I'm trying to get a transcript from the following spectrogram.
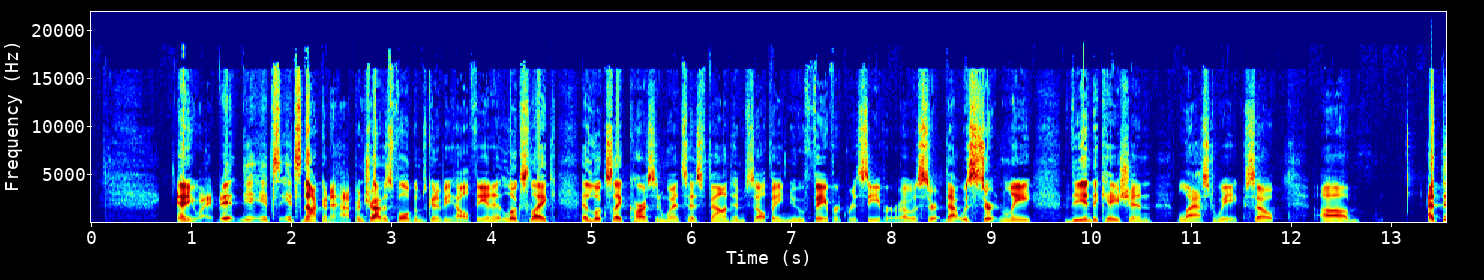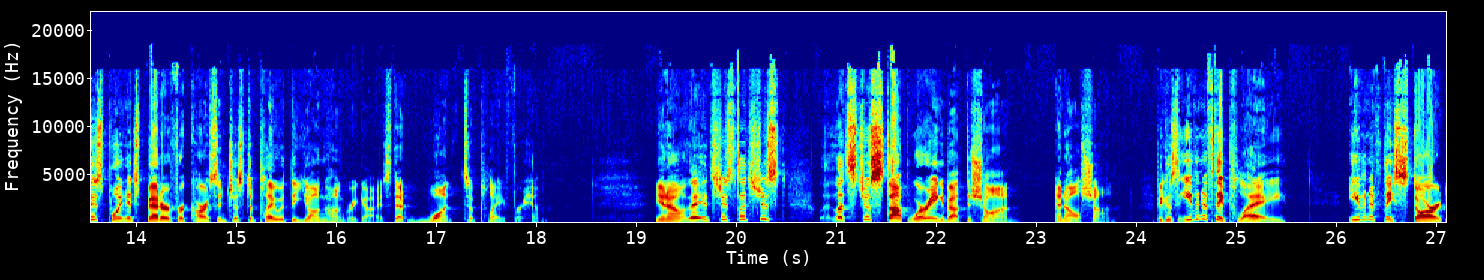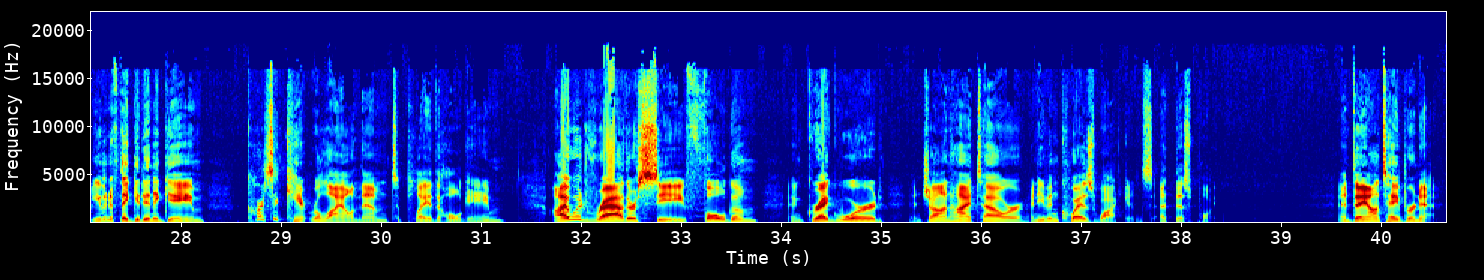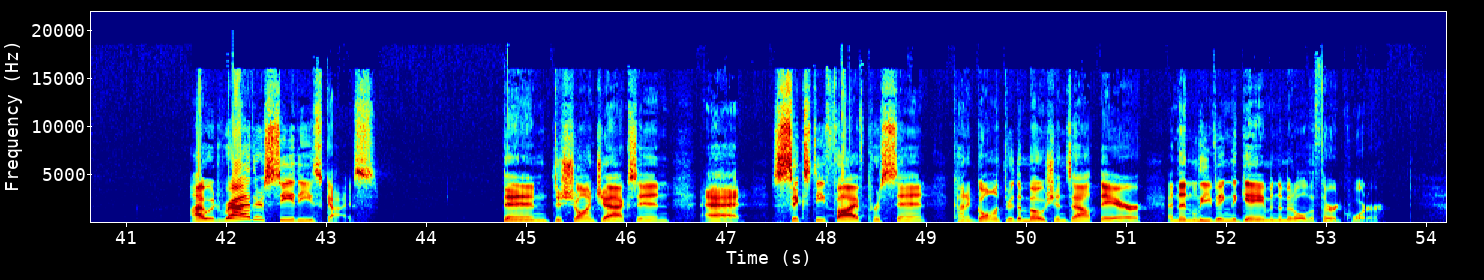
anyway, it, it's it's not going to happen. Travis Fulgham's going to be healthy, and it looks like it looks like Carson Wentz has found himself a new favorite receiver. That was cer- that was certainly the indication last week. So. Um, at this point, it's better for Carson just to play with the young, hungry guys that want to play for him. You know, it's just let's just let's just stop worrying about DeSean and Alshon because even if they play, even if they start, even if they get in a game, Carson can't rely on them to play the whole game. I would rather see Fulgham and Greg Ward and John Hightower and even Quez Watkins at this point. And Deontay Burnett. I would rather see these guys than DeSean Jackson at 65%, kind of going through the motions out there and then leaving the game in the middle of the third quarter.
